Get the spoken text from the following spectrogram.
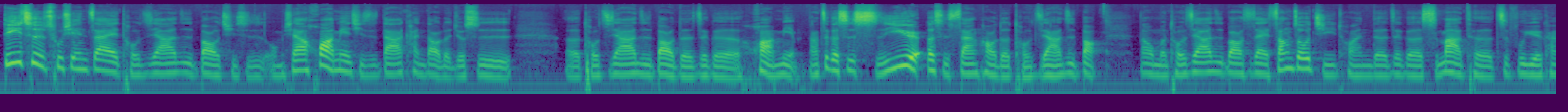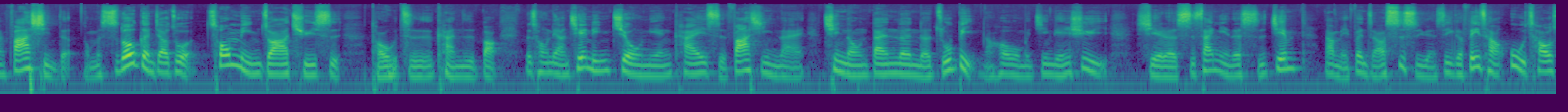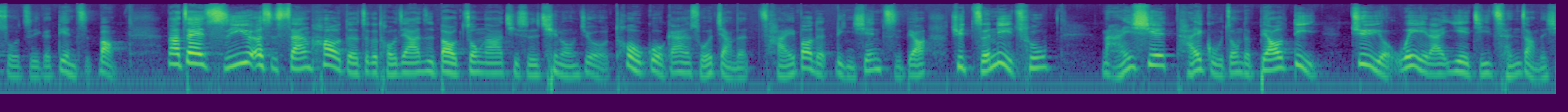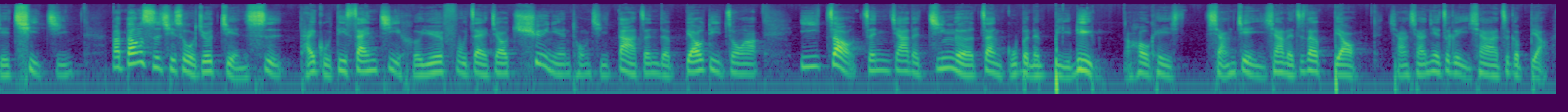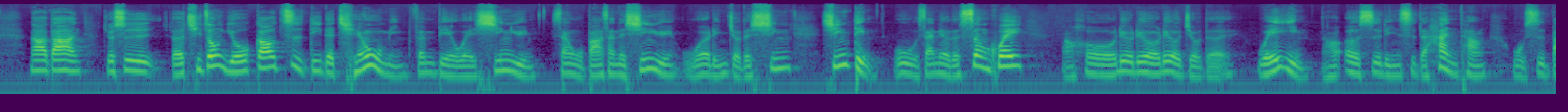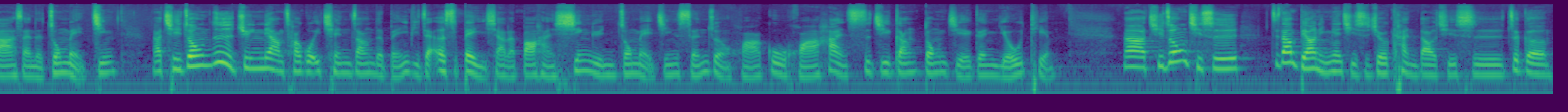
第一次出现在《投资家日报》，其实我们现在画面其实大家看到的就是，呃，《投资家日报》的这个画面。那这个是十一月二十三号的《投资家日报》。那我们《投资家日报》是在商周集团的这个 Smart 支付月刊发行的。我们 slogan 叫做“聪明抓趋势”。投资看日报，那从两千零九年开始发行以来，庆隆担任了主笔，然后我们已经连续写了十三年的时间。那每份只要四十元，是一个非常物超所值一个电子报。那在十一月二十三号的这个投家日报中啊，其实庆隆就有透过刚才所讲的财报的领先指标，去整理出哪一些台股中的标的具有未来业绩成长的一些契机。那当时其实我就检视台股第三季合约负债较去年同期大增的标的中啊，依照增加的金额占股本的比率，然后可以详见以下的这个表，详详见这个以下这个表。那当然就是呃，其中由高至低的前五名分别为星云三五八三的星云、五二零九的星星鼎、五五三六的盛辉，然后六六六九的。纬颖，然后二四零四的汉唐，五四八三的中美金，那其中日均量超过一千张的，本益比在二十倍以下的，包含星云、中美金、神准、华固、华汉、世纪钢、东捷跟油田。那其中其实这张表里面其实就看到，其实这个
